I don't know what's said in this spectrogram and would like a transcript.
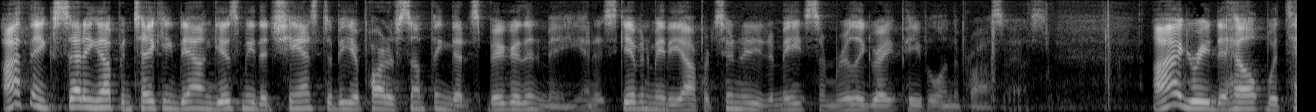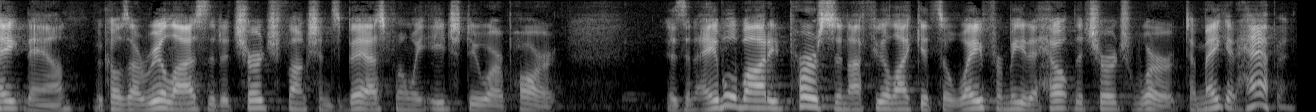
I think setting up and taking down gives me the chance to be a part of something that's bigger than me, and it's given me the opportunity to meet some really great people in the process. I agreed to help with takedown because I realized that a church functions best when we each do our part. As an able bodied person, I feel like it's a way for me to help the church work, to make it happen.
